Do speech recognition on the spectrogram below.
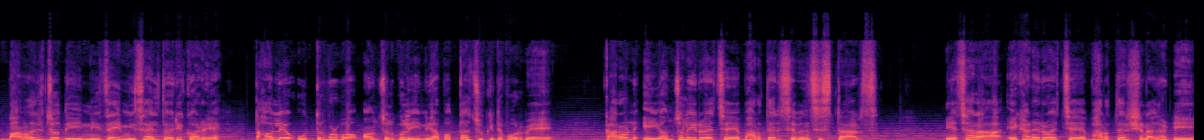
বাংলাদেশ যদি নিজেই মিসাইল তৈরি করে, তাহলে উত্তর পূর্ব অঞ্চলগুলি নিরাপত্তা ঝুঁকিতে পড়বে। কারণ এই অঞ্চলেই রয়েছে ভারতের সেভেন সিস্টার্স এছাড়া এখানে রয়েছে ভারতের সেনাঘাঁটি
